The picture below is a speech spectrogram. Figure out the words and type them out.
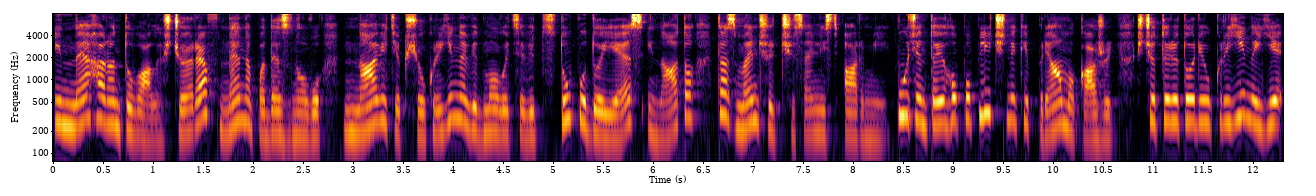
і не гарантували, що РФ не нападе знову, навіть якщо Україна відмовиться від вступу до ЄС і НАТО та зменшить чисельність армії. Путін та його поплічники прямо кажуть, що території України є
